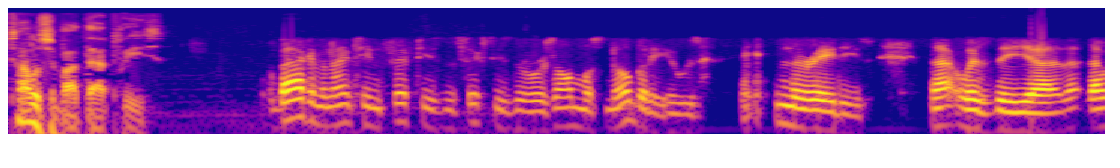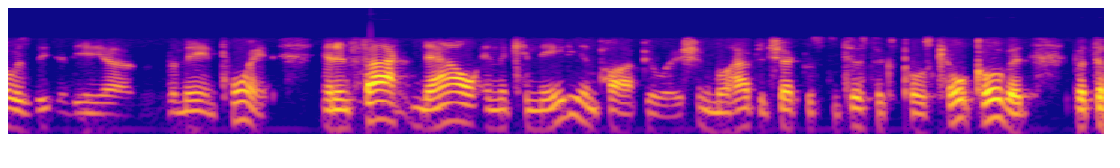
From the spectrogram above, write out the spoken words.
Tell us about that, please. Well, back in the 1950s and 60s, there was almost nobody who was in their 80s. That was the uh, that, that was the the uh, the main point. And in fact, now in the Canadian population, we'll have to check the statistics post COVID, but the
